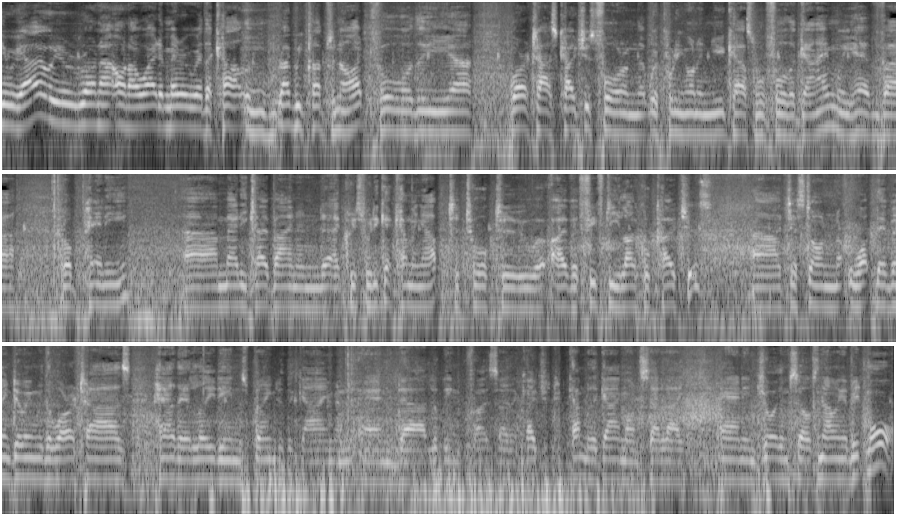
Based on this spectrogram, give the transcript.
Here we are, we're on, our- on our way to Merewether Carlton Rugby Club tonight for the uh, Waratahs Coaches Forum that we're putting on in Newcastle before the game. We have uh, Rob Penney, uh, Matty Cobain and uh, Chris Whitaker coming up to talk to over 50 local coaches uh, just on what they've been doing with the Waratahs, how their lead-in's been to the game and, and uh, looking for so the coaches can come to the game on Saturday and enjoy themselves knowing a bit more.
